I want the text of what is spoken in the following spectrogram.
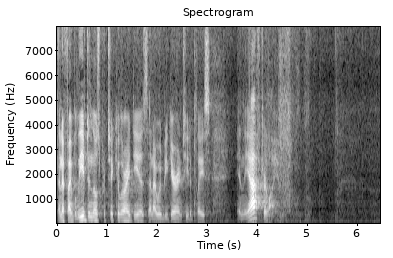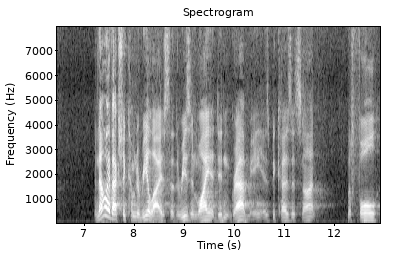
And if I believed in those particular ideas, then I would be guaranteed a place in the afterlife. But now I've actually come to realize that the reason why it didn't grab me is because it's not the full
